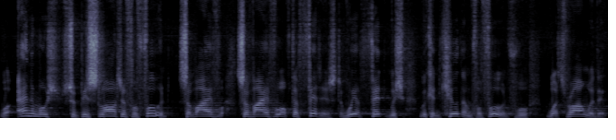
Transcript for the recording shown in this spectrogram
Well, animals should be slaughtered for food. Survival, survival of the fittest. We are fit, we, we can kill them for food. For what's wrong with it?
